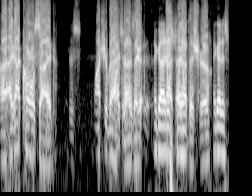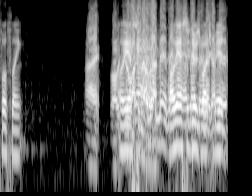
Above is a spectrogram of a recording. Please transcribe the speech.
Alright, I got coal side. Just watch your back, guys. I got, I got his I got, I got this, Shrew. I got his full flank. Alright. Well, Oh, you're yeah, watching I got, I middle got then. mid. All he has to do is got mid, watch got mid.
